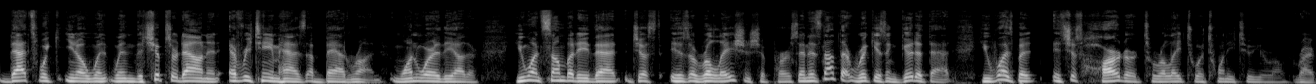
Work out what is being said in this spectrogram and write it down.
that's what you know when when the chips are down and every team has a bad run one way or the other you want somebody that just is a relationship person it's not that rick isn't good at that he was but it's just harder to relate to a 22 year old right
